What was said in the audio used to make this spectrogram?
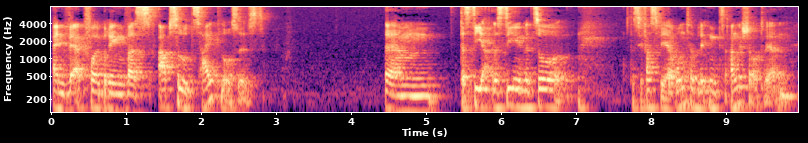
ein Werk vollbringen, was absolut zeitlos ist, ähm, dass, die, dass die mit so, dass sie fast wie herunterblickend angeschaut werden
